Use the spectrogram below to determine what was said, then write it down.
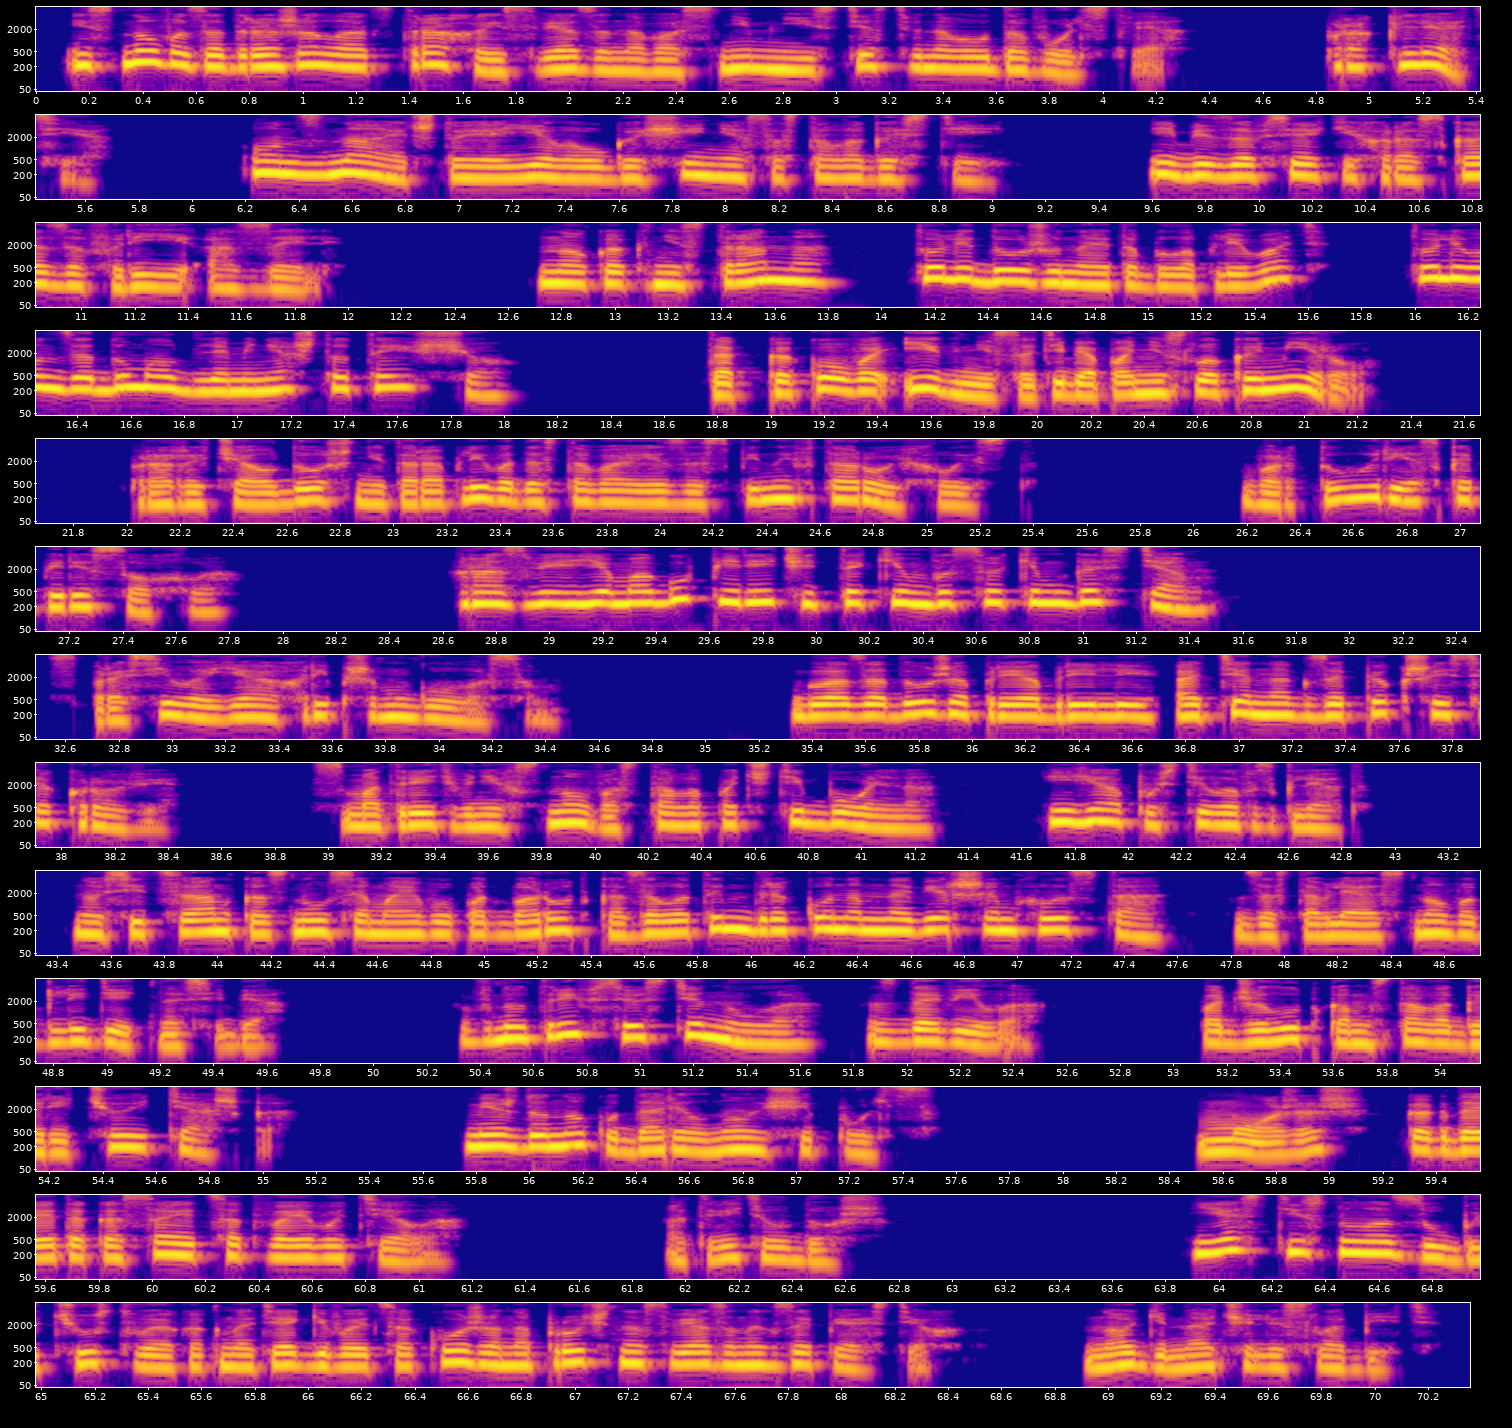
И снова задрожала от страха и связанного с ним неестественного удовольствия. Проклятие! Он знает, что я ела угощение со стола гостей. И безо всяких рассказов Рии Азель. Но, как ни странно, то ли Дожу на это было плевать, то ли он задумал для меня что-то еще. «Так какого Игниса тебя понесло к Эмиру?» прорычал Дож, неторопливо доставая из-за спины второй хлыст. Во рту резко пересохло. «Разве я могу перечить таким высоким гостям?» Спросила я охрипшим голосом. Глаза Дожа приобрели оттенок запекшейся крови. Смотреть в них снова стало почти больно, и я опустила взгляд. Но Сициан коснулся моего подбородка золотым драконом навершием хлыста, заставляя снова глядеть на себя. Внутри все стянуло, сдавило. Под желудком стало горячо и тяжко. Между ног ударил ноющий пульс. «Можешь, когда это касается твоего тела», — ответил Дош. Я стиснула зубы, чувствуя, как натягивается кожа на прочно связанных запястьях. Ноги начали слабеть.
